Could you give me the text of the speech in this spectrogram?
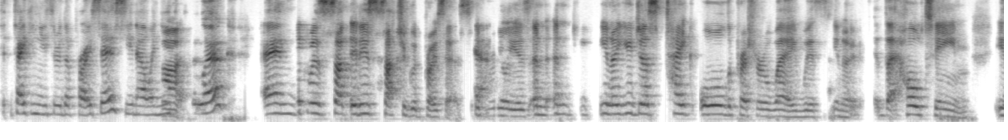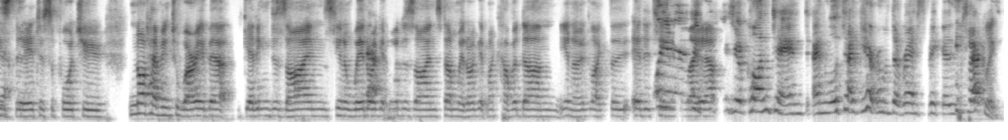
t- taking you through the process, you know, when you uh, work and it was such it is such a good process. Yeah. it really is. And and you know you just take all the pressure away with you know that whole team is yeah. there to support you not having to worry about getting designs you know where do yeah. i get my designs done? Where do i get my cover done? You know like the editing well, you know, layout is your content and we'll take care of the rest because exactly.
